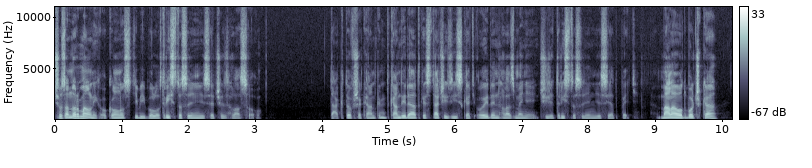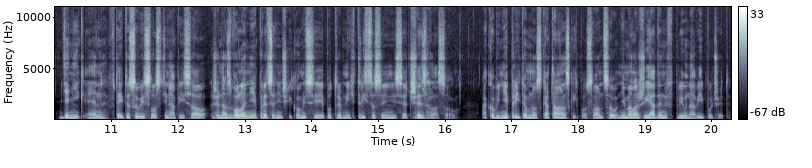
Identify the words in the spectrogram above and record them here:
čo za normálnych okolností by bolo 376 hlasov. Takto však kandidátke stačí získať o jeden hlas menej, čiže 375. Malá odbočka. Denník N v tejto súvislosti napísal, že na zvolenie predsedničky komisie je potrebných 376 hlasov. Ako by neprítomnosť katalánskych poslancov nemala žiaden vplyv na výpočet.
